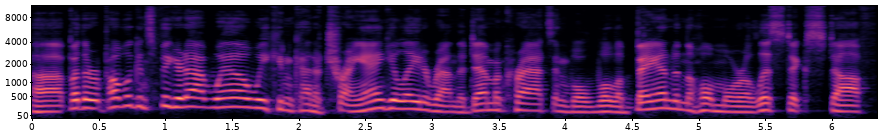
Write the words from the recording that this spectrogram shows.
Uh, but the Republicans figured out, well, we can kind of triangulate around the Democrats and we'll, we'll abandon the whole moralistic stuff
